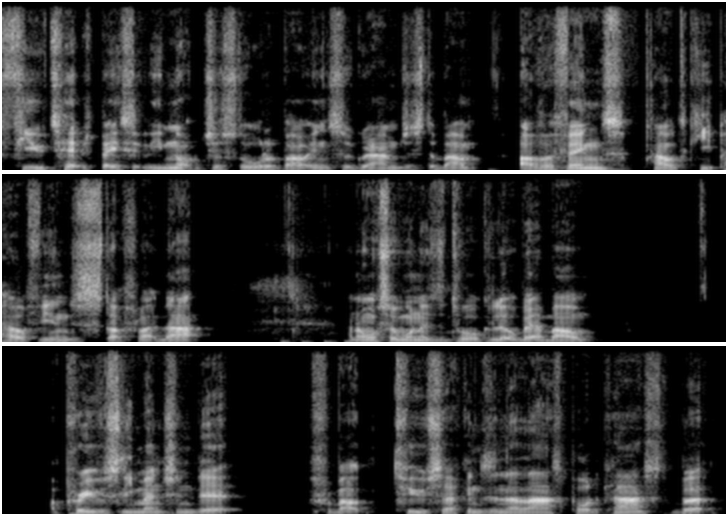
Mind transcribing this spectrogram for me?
few tips, basically, not just all about Instagram, just about other things, how to keep healthy and just stuff like that. And I also wanted to talk a little bit about. I previously mentioned it for about two seconds in the last podcast, but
